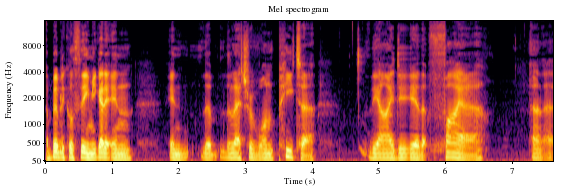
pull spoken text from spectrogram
a biblical theme. You get it in in the the letter of one Peter, the idea that fire and uh,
